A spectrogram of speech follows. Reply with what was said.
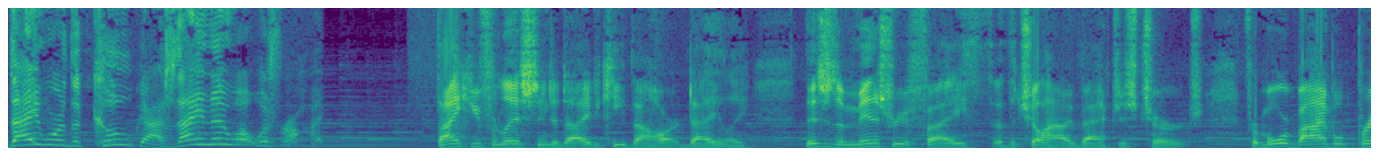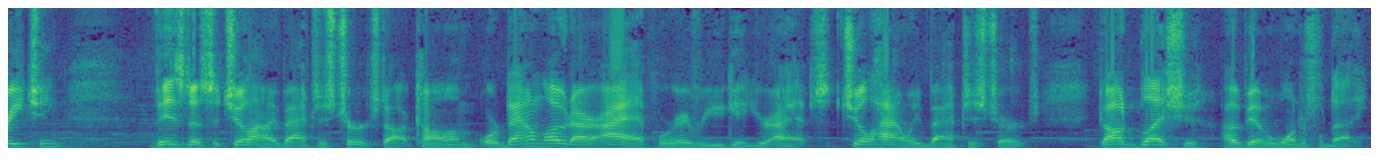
They were the cool guys. They knew what was right. Thank you for listening today to Keep Thy Heart Daily. This is a ministry of faith of the Chilhowee Baptist Church. For more Bible preaching, Visit us at chilhoweebaptistchurch.com or download our app wherever you get your apps. Chilhowee Baptist Church. God bless you. I hope you have a wonderful day.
